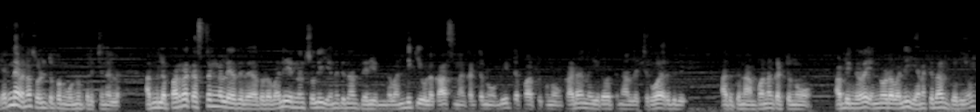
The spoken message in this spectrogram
என்ன வேணா சொல்லிட்டு போங்க ஒன்றும் பிரச்சனை இல்லை. அதுல படுற கஷ்டங்கள் அதுல அதோட வழி என்னன்னு சொல்லி எனக்கு தான் தெரியும். இந்த வண்டிக்கு இவ்வளவு காசு நான் கட்டணும் வீட்டை பார்த்துக்கணும் கடன் இருபத்தி நாலு லட்ச ரூபா இருக்குது. அதுக்கு நான் பணம் கட்டணும் அப்படிங்கிறத என்னோட வழி எனக்கு தான் தெரியும்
